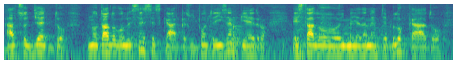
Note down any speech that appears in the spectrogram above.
al soggetto notato con le stesse scarpe sul ponte di San Pietro è stato immediatamente bloccato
